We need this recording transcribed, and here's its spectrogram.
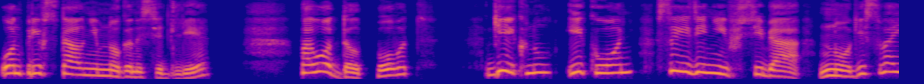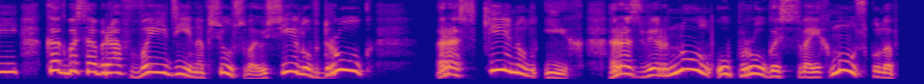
он привстал немного на седле, поотдал повод, гикнул, и конь, соединив в себя ноги свои, как бы собрав воедино всю свою силу, вдруг раскинул их, развернул упругость своих мускулов,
